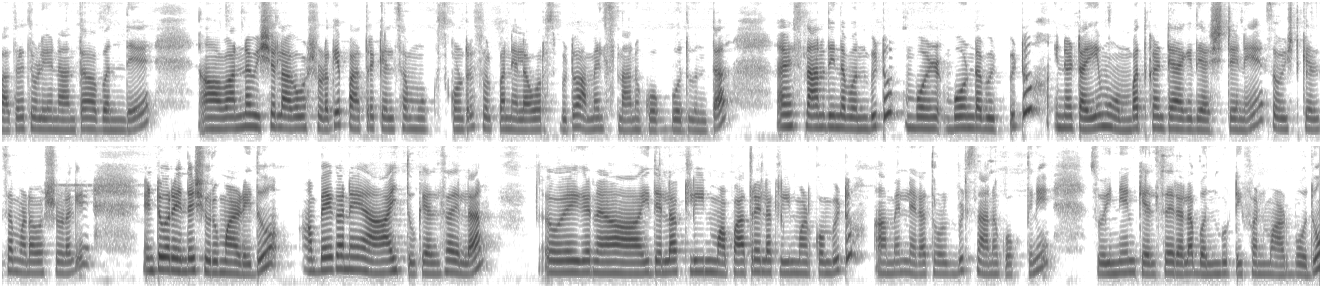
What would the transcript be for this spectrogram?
ಪಾತ್ರೆ ತೊಳೆಯೋಣ ಅಂತ ಬಂದೆ. ಅನ್ನ ವಿಷಲ್ ಆಗೋವಷ್ಟರೊಳಗೆ ಪಾತ್ರೆ ಕೆಲಸ ಮುಗಿಸ್ಕೊಂಡ್ರೆ ಸ್ವಲ್ಪ ನೆಲ ಒರೆಸ್ಬಿಟ್ಟು ಆಮೇಲೆ ಸ್ನಾನಕ್ಕೆ ಹೋಗ್ಬೋದು ಅಂತ. ಸ್ನಾನದಿಂದ ಬಂದುಬಿಟ್ಟು ಬೋಂಡ ಬಿಟ್ಬಿಟ್ಟು ಇನ್ನು ಟೈಮ್ ಒಂಬತ್ತು ಗಂಟೆ ಆಗಿದೆ ಅಷ್ಟೇ ಸೊ ಇಷ್ಟು ಕೆಲಸ ಮಾಡೋವಷ್ಟರೊಳಗೆ ಎಂಟೂವರೆಯಿಂದ ಶುರು ಮಾಡಿದ್ದು. ಬೇಗನೆ ಆಯಿತು ಕೆಲಸ ಎಲ್ಲ. ಈಗ ಇದೆಲ್ಲ ಕ್ಲೀನ್ ಮಾ, ಪಾತ್ರೆ ಎಲ್ಲ ಕ್ಲೀನ್ ಮಾಡ್ಕೊಂಬಿಟ್ಟು ಆಮೇಲೆ ನೆಲ ತೊಳೆದ್ಬಿಟ್ಟು ಸ್ನಾನಕ್ಕೆ ಹೋಗ್ತೀನಿ. ಸೊ ಇನ್ನೇನು ಕೆಲಸ ಇರೋಲ್ಲ, ಬಂದ್ಬಿಟ್ಟು ಟಿಫನ್ ಮಾಡ್ಬೋದು.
